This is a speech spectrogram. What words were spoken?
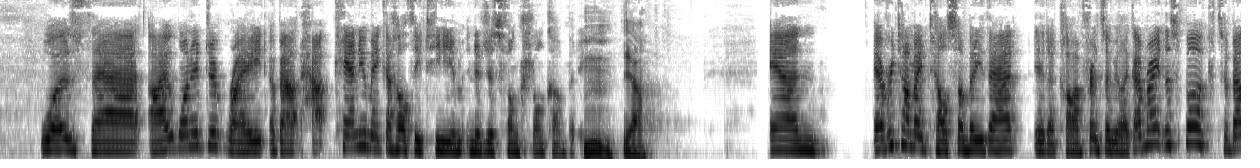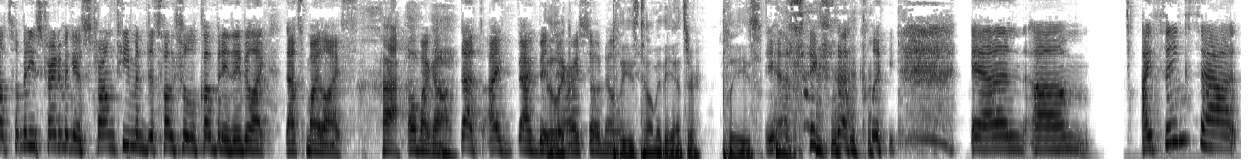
was that I wanted to write about how can you make a healthy team in a dysfunctional company. Mm, yeah. And every time I tell somebody that at a conference, I'd be like, I'm writing this book. It's about somebody who's trying to make a strong team in a dysfunctional company. They'd be like, that's my life. Oh my God. That's, I've, I've been They're there. like, I so know. it. Please tell me the answer. Please. Yes, exactly. and um, I think that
